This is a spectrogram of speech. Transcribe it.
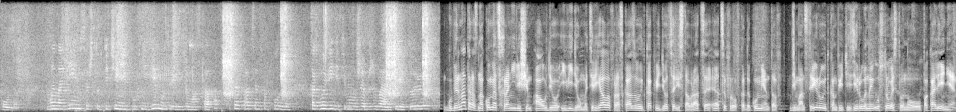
фондов. Мы надеемся, что в течение двух недель мы привезем остаток 50% фондов как вы видите, мы уже обживаем территорию. Губернатора знакомят с хранилищем аудио и видеоматериалов, рассказывают, как ведется реставрация и оцифровка документов. Демонстрируют компьютеризированные устройства нового поколения.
